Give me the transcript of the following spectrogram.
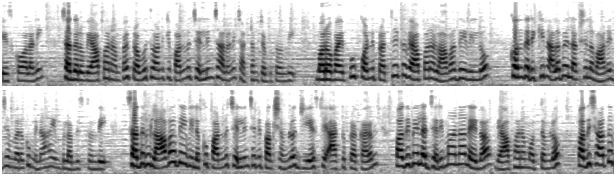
చేసుకోవాలని సదరు వ్యాపారంపై ప్రభుత్వానికి పన్ను చెల్లించాలని చట్టం చెబుతోంది. మరోవైపు కొన్ని ప్రత్యేక వ్యాపార లావాదేవీల్లో కొందరికి నలభై లక్షల వాణిజ్యం వరకు మినహాయింపు లభిస్తుంది. సదరు లావాదేవీలకు పన్ను చెల్లించని పక్షంలో జీఎస్టీ యాక్ట్ ప్రకారం పదివేల జరిమానా లేదా వ్యాపార మొత్తంలో పది శాతం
